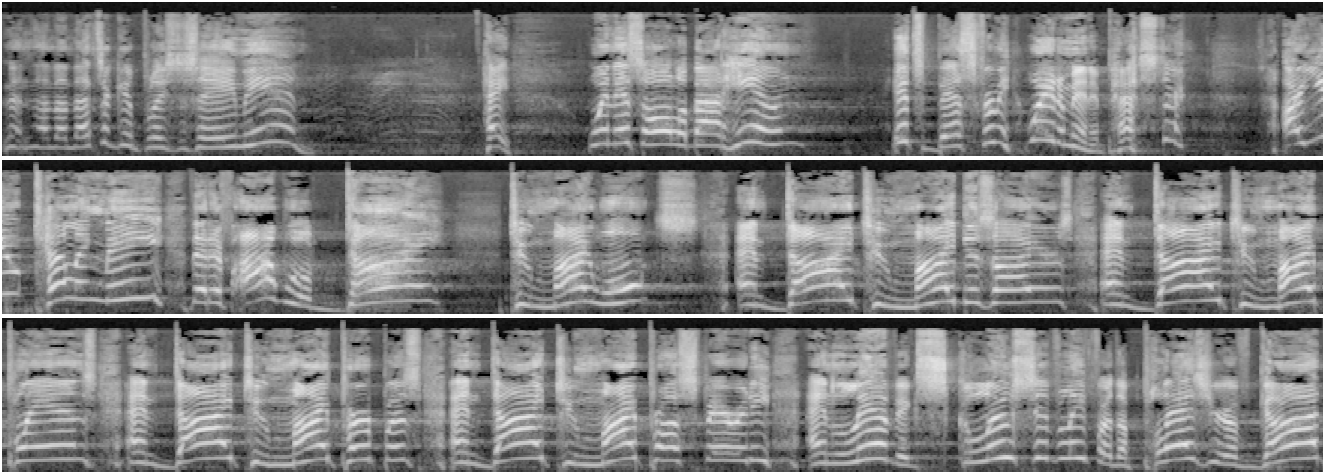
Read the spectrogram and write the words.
Now, now, that's a good place to say amen. amen. Hey, when it's all about Him, it's best for me. Wait a minute, Pastor. Are you telling me that if I will die to my wants and die to my desires and die to my plans and die to my purpose and die to my prosperity and live exclusively for the pleasure of God,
